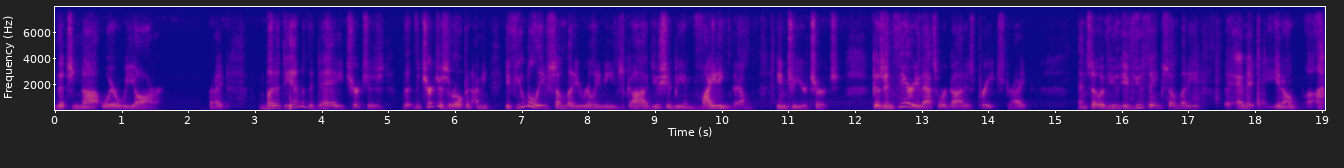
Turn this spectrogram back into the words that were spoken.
that's not where we are, right? But at the end of the day, churches the, the churches are open. I mean, if you believe somebody really needs God, you should be inviting them into your church. Because in theory, that's where God is preached, right? And so if you if you think somebody and it you know uh,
